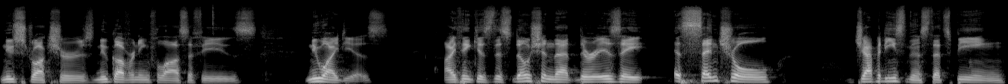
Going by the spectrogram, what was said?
new structures new governing philosophies new ideas i think is this notion that there is a essential japaneseness that's being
